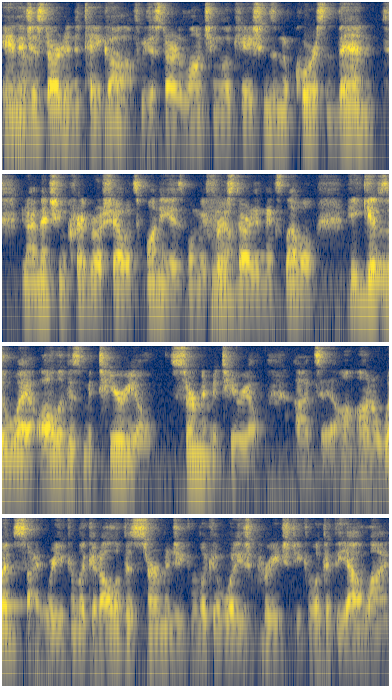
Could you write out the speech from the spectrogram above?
and yeah. it just started to take yeah. off we just started launching locations and of course then you know i mentioned craig Groeschel. what's funny is when we first yeah. started next level he gives away all of his material sermon material uh, to, on a website where you can look at all of his sermons, you can look at what he's preached, you can look at the outline.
